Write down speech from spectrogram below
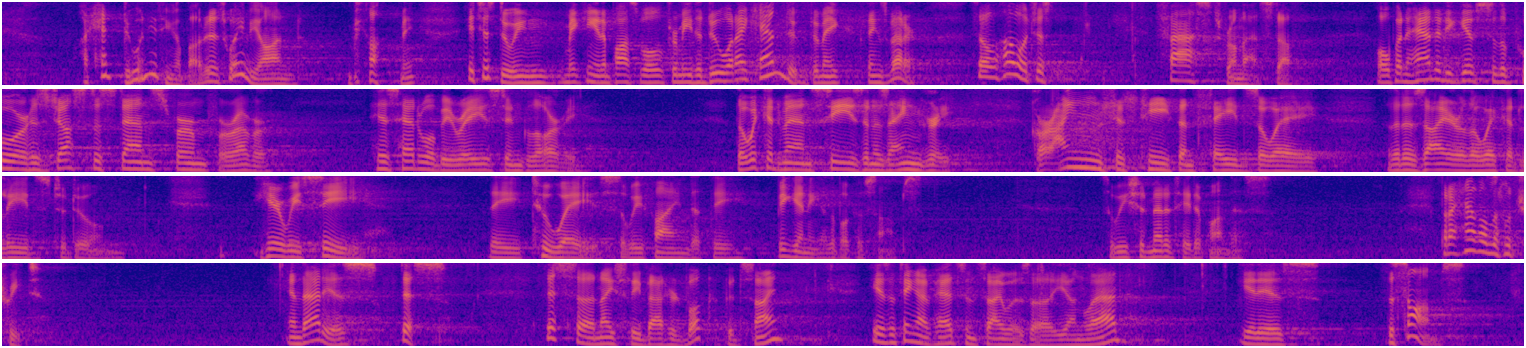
I can't do anything about it. It's way beyond, beyond me. It's just doing, making it impossible for me to do what I can do to make things better. So how about just fast from that stuff? Open handed, he gives to the poor. His justice stands firm forever. his head will be raised in glory. The wicked man sees and is angry, grinds his teeth and fades away. The desire of the wicked leads to doom. Here we see the two ways that we find at the beginning of the book of Psalms. So we should meditate upon this. But I have a little treat, and that is this. This uh, nicely battered book, good sign, is a thing I've had since I was a young lad. It is the Psalms,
